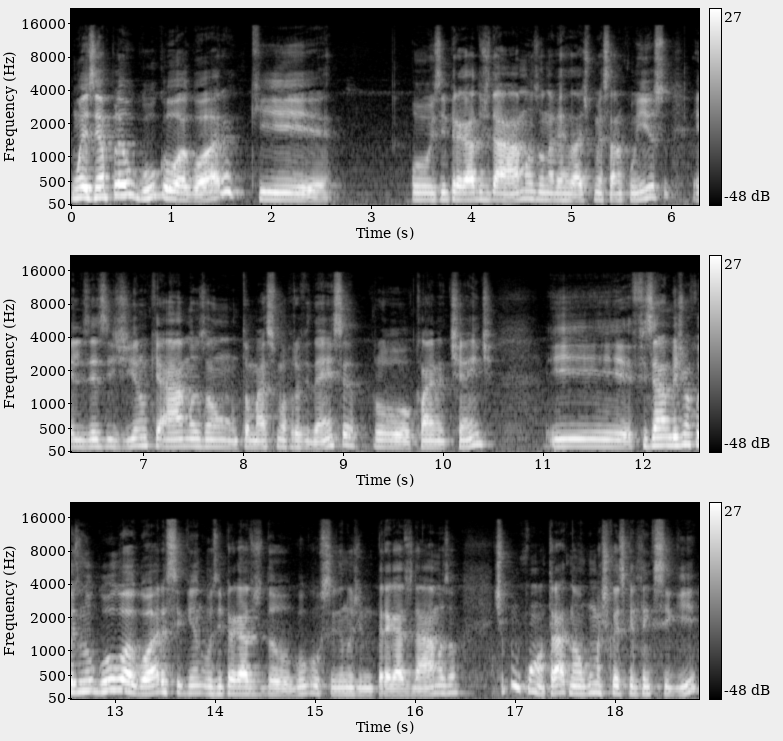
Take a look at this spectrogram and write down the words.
Um exemplo é o Google agora, que os empregados da Amazon, na verdade, começaram com isso. Eles exigiram que a Amazon tomasse uma providência para o climate change e fizeram a mesma coisa no Google agora, seguindo os empregados do Google, seguindo os empregados da Amazon. Tipo um contrato, não, algumas coisas que ele tem que seguir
